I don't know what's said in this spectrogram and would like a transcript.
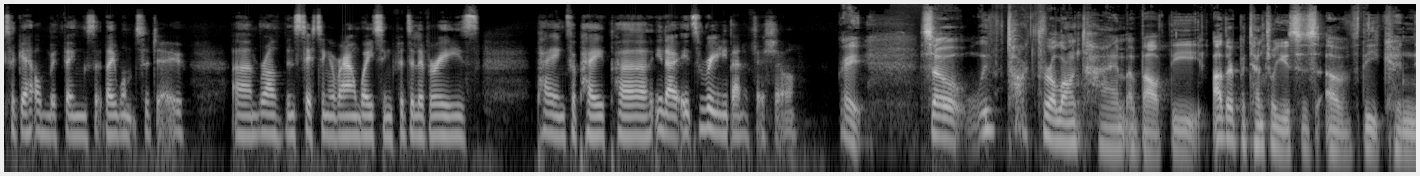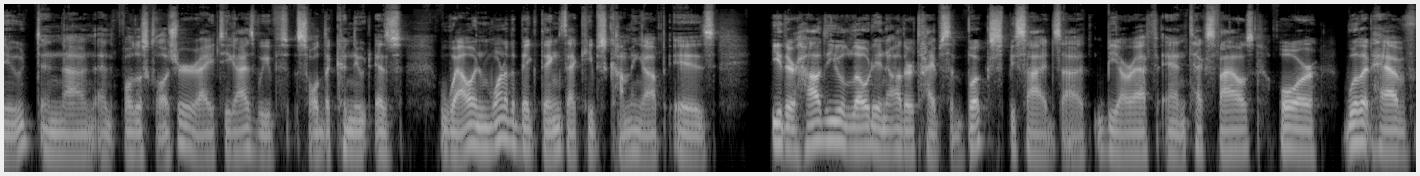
to get on with things that they want to do um, rather than sitting around waiting for deliveries, paying for paper. You know, it's really beneficial. Great. So we've talked for a long time about the other potential uses of the Canute, and, uh, and full disclosure, you guys, we've sold the Canute as well. And one of the big things that keeps coming up is either how do you load in other types of books besides uh, BRF and text files, or will it have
